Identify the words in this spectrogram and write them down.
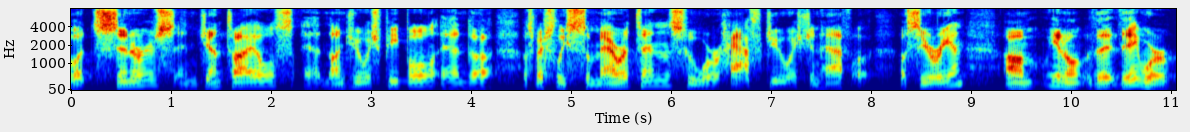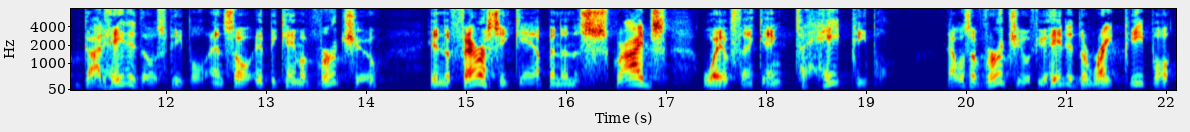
but sinners and Gentiles and non Jewish people, and uh, especially Samaritans who were half Jewish and half uh, Assyrian, um, you know, they, they were, God hated those people. And so it became a virtue in the Pharisee camp and in the scribes' way of thinking to hate people. That was a virtue. If you hated the right people,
